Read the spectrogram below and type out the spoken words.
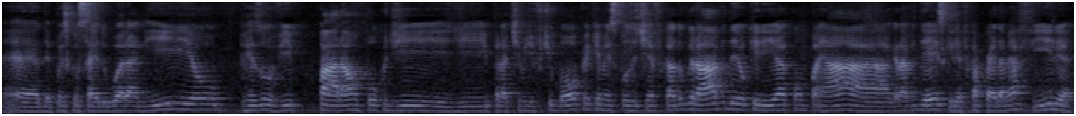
é, depois que eu saí do Guarani, eu resolvi parar um pouco de, de ir para time de futebol, porque minha esposa tinha ficado grávida e eu queria acompanhar a gravidez, queria ficar perto da minha filha.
